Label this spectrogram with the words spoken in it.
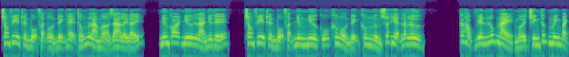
trong phi thuyền bộ phận ổn định hệ thống là mở ra lấy đấy, nhưng coi như là như thế, trong phi thuyền bộ phận nhưng như cũ không ổn định không ngừng xuất hiện lắc lư. Các học viên lúc này mới chính thức minh bạch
